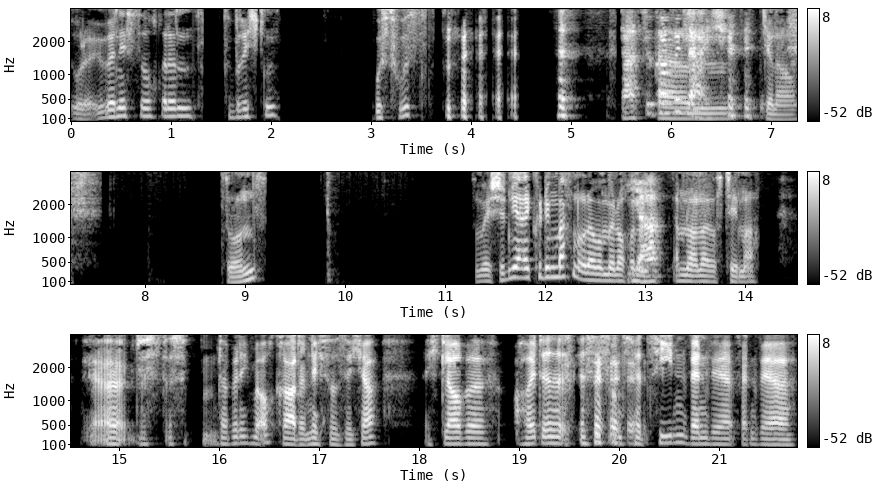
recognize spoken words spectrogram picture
oder übernächste Woche dann zu berichten. Hust, hust. Dazu kommen wir gleich. Ähm, genau. Sonst? Sollen wir schon die Ankündigung machen oder wollen wir noch ja. ein, ein anderes Thema? Ja, das, das, da bin ich mir auch gerade nicht so sicher. Ich glaube, heute ist es uns verziehen, wenn wir, wenn wir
